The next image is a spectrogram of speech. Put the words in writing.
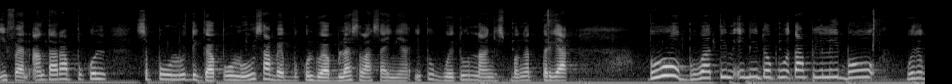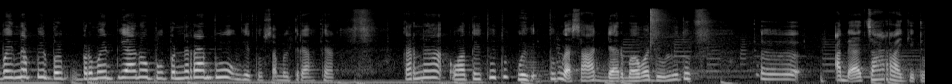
event antara pukul 10.30 sampai pukul 12 selesainya itu gue tuh nangis banget teriak bu buatin ini dong bu tampilin bu. Gue pengen nampil ber, bermain piano bu beneran bu gitu sambil teriak-teriak. Karena waktu itu tuh gue tuh nggak sadar bahwa dulu tuh uh, ada acara gitu.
